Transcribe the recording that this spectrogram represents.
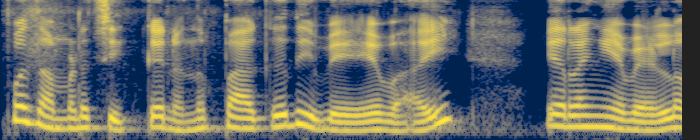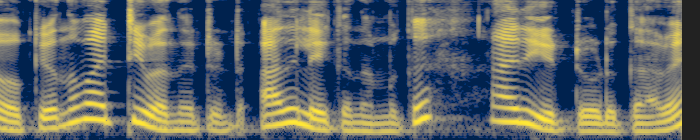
ഇപ്പോൾ നമ്മുടെ ചിക്കൻ ഒന്ന് പകുതി വേവായി. ഇറങ്ങിയ വെള്ളമൊക്കെ ഒന്ന് വറ്റി വന്നിട്ടുണ്ട്. അതിലേക്ക് നമുക്ക് അരി ഇട്ട് കൊടുക്കാവേ.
